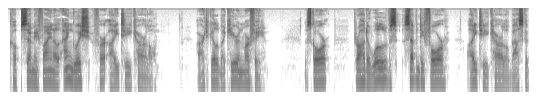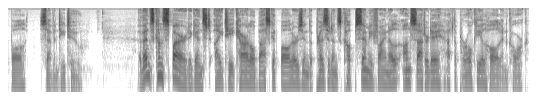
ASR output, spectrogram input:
Cup semi final anguish for IT Carlow. Article by Kieran Murphy. The score Drogheda Wolves 74, IT Carlow Basketball 72. Events conspired against IT Carlow basketballers in the President's Cup semi final on Saturday at the Parochial Hall in Cork.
